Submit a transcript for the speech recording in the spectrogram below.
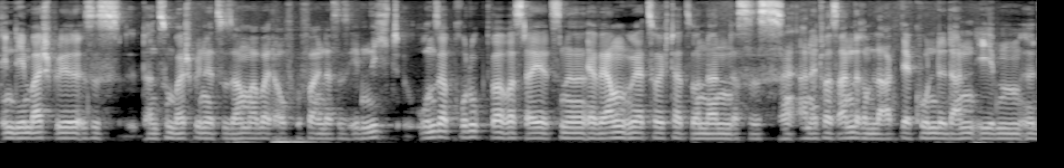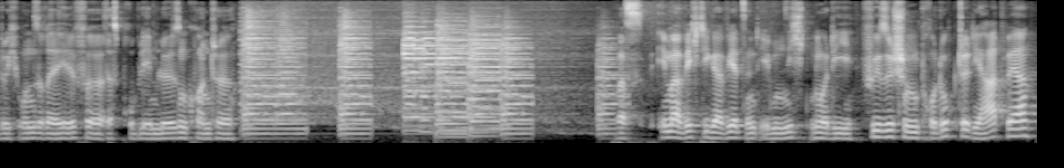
In dem Beispiel ist es dann zum Beispiel in der Zusammenarbeit aufgefallen, dass es eben nicht unser Produkt war, was da jetzt eine Erwärmung erzeugt hat, sondern dass es an etwas anderem lag. Der Kunde dann eben äh, durch unsere Hilfe das Problem lösen konnte. Was immer wichtiger wird, sind eben nicht nur die physischen Produkte, die Hardware,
